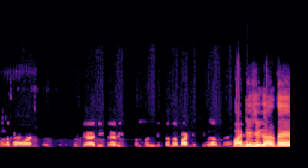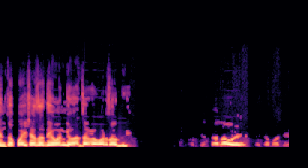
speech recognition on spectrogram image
मला काय वाटतं? सिडकोचे अधिकारी? पाठीशी घालताय? पाठीशी घालताय यांचा पैशाचा देवाणघेवाणचा व्यवहार चालू आहे. जे तलाव आहे त्याच्यामध्ये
